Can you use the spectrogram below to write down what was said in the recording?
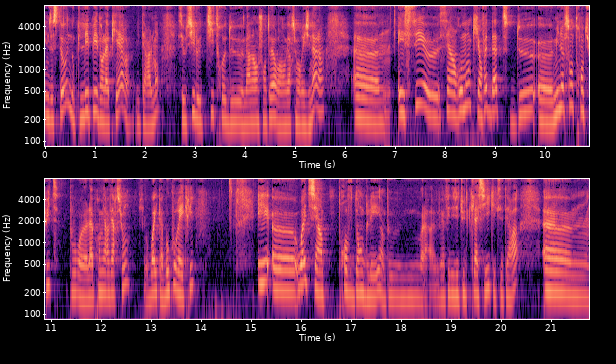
in the Stone, donc l'épée dans la pierre, littéralement. C'est aussi le titre de Merlin Enchanteur en version originale. hein. Euh, et c'est euh, un roman qui en fait date de euh, 1938 pour euh, la première version. White l'a beaucoup réécrit. Et euh, White, c'est un prof d'anglais, un peu, voilà, il a fait des études classiques, etc. Euh,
